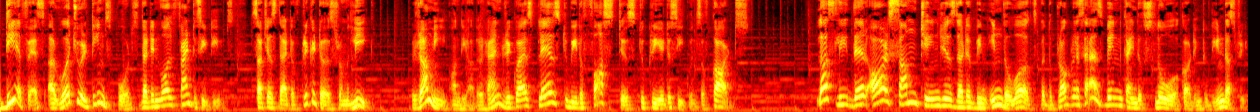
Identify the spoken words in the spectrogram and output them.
DFS are virtual team sports that involve fantasy teams, such as that of cricketers from a league. Rummy, on the other hand, requires players to be the fastest to create a sequence of cards. Lastly, there are some changes that have been in the works, but the progress has been kind of slow according to the industry.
